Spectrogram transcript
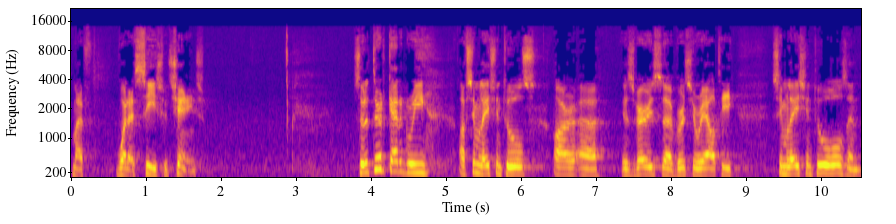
my, what I see should change. So the third category of simulation tools are uh, is various uh, virtual reality simulation tools, and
